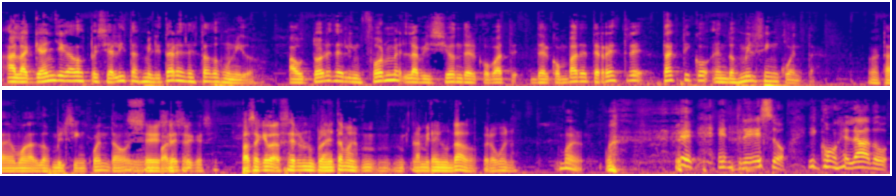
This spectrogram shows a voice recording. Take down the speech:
a la que han llegado especialistas militares de Estados Unidos, autores del informe La visión del combate, del combate terrestre táctico en 2050. No está de moda el 2050 hoy, Sí, sí, parece sí. que sí. Pasa que va a ser en un planeta más- la mitad inundado, pero bueno. Bueno, Entre eso y congelado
